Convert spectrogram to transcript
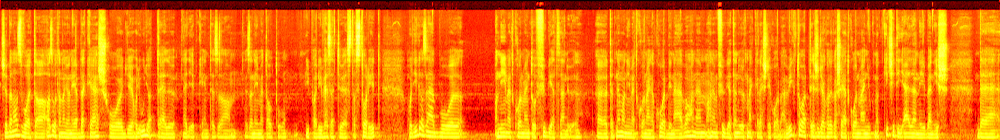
És ebben az volt a, az volt a nagyon érdekes, hogy, hogy úgy adta elő egyébként ez a, ez a német autóipari vezető ezt a sztorit, hogy igazából a német kormánytól függetlenül tehát nem a német kormány a koordinálva, hanem, hanem függetlenül ők megkeresték Orbán Viktort, és gyakorlatilag a saját kormányuknak kicsit így ellenében is de,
